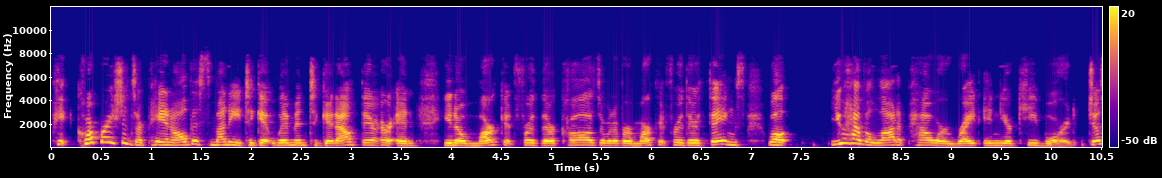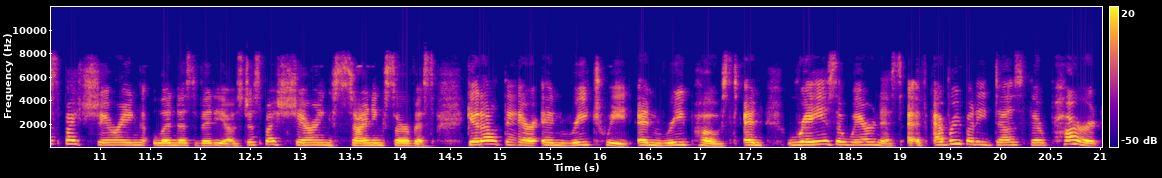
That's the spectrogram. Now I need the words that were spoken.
p- corporations are paying all this money to get women to get out there and, you know, market for their cause or whatever, market for their things. Well, you have a lot of power right in your keyboard just by sharing Linda's videos, just by sharing Shining Service. Get out there and retweet and repost and raise awareness. If everybody does their part,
